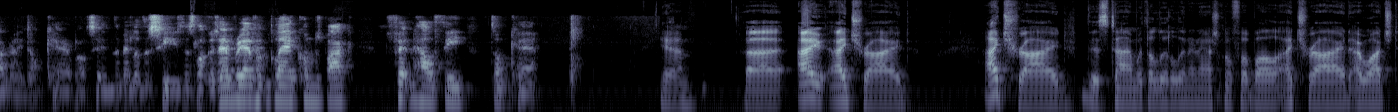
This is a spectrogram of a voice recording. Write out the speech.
I really don't care about it in the middle of the season. As long as every Everton player comes back fit and healthy, don't care. Yeah, uh, I I tried. I tried this time with a little international football. I tried. I watched,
